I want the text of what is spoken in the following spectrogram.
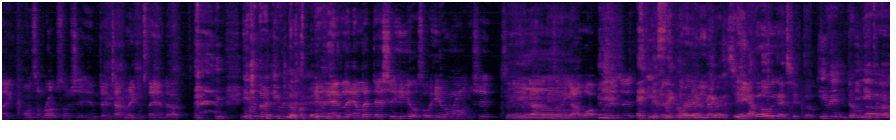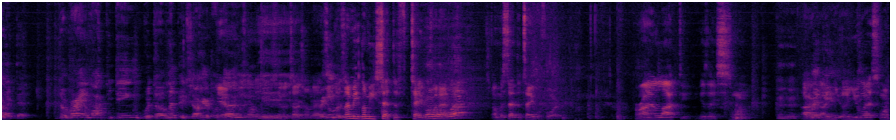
like on some ropes or shit and then try to make him stand up even the even the and, and, let- and let that shit heal so heal wrong and shit. So then he got so he got to walk with it and shit. Hey, this That's nigga dirty, bro. reckless. He I know that shit though. even the He need to uh, die like that. The Ryan Lochte thing with the Olympics. Y'all hear about Yeah, that? we was gonna, we was gonna touch on that. So was- let me let me set the table for that. what? I'm gonna set the table for it. Ryan Lochte is a swimmer, mm-hmm. a, a, Olympian. a U.S. swimmer.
